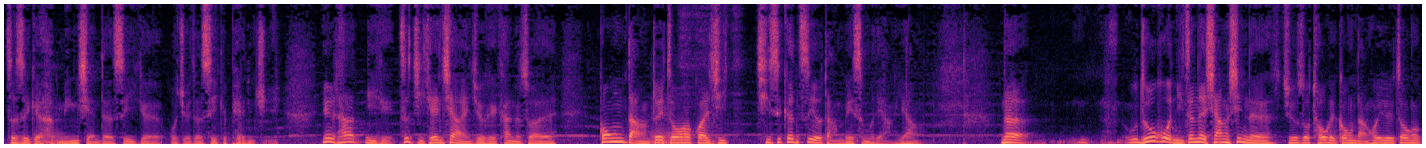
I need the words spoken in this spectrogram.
这是一个很明显的，是一个我觉得是一个骗局，因为他你这几天下来，你就可以看得出来，工党对中澳关系其实跟自由党没什么两样。那如果你真的相信呢，就是说投给工党会对中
